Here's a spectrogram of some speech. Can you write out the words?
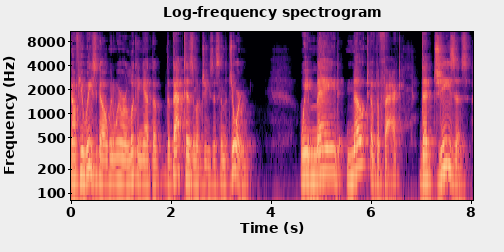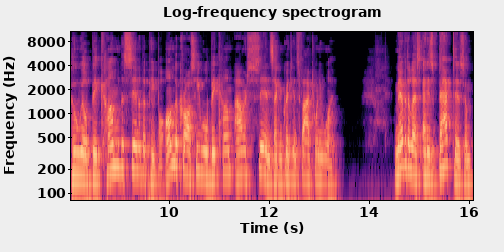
Now, a few weeks ago, when we were looking at the, the baptism of Jesus in the Jordan, we made note of the fact that Jesus, who will become the sin of the people, on the cross, he will become our sin, 2 Corinthians 5.21. Nevertheless, at his baptism,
